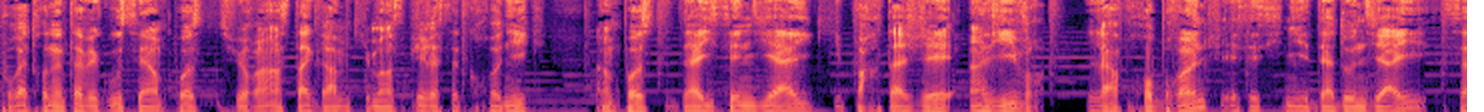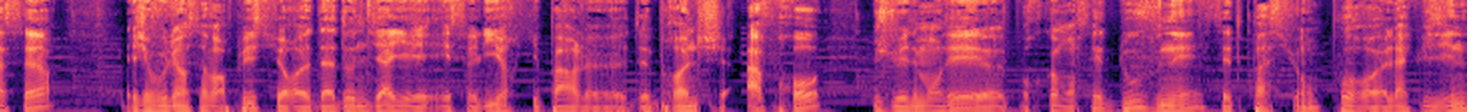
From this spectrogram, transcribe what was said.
Pour être honnête avec vous, c'est un post sur Instagram qui m'a inspiré cette chronique. Un post d'Aïs Ndiaye qui partageait un livre, l'Afro Brunch, et c'est signé Dadon Ndiaye, sa sœur. Et j'ai voulu en savoir plus sur euh, Dadon Ndiaye et, ce livre qui parle de brunch afro. Je lui ai demandé, euh, pour commencer, d'où venait cette passion pour euh, la cuisine?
